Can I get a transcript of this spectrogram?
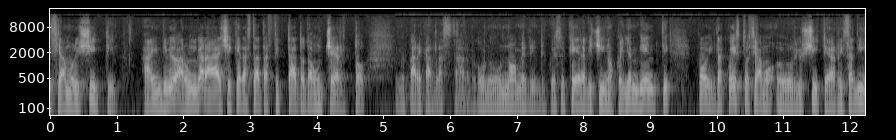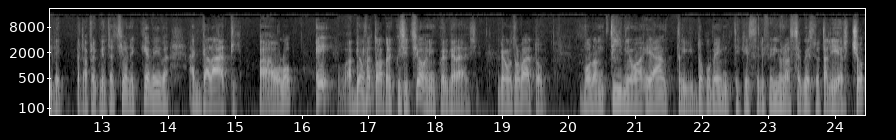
siamo riusciti a individuare un garage che era stato affittato da un certo, mi pare Carla Star, con un nome di, di questo, che era vicino a quegli ambienti, poi da questo siamo uh, riusciti a risalire per la frequentazione che aveva a Galati Paolo e abbiamo fatto la perquisizione in quel garage. Abbiamo trovato volantini e altri documenti che si riferivano al sequestro Taliercio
